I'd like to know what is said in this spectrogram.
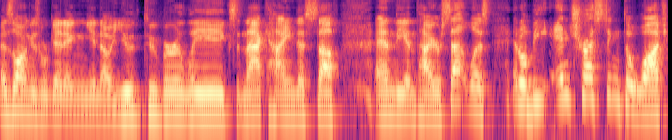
as long as we're getting, you know, YouTuber leaks and that kind of stuff and the entire set list. It'll be interesting to watch.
